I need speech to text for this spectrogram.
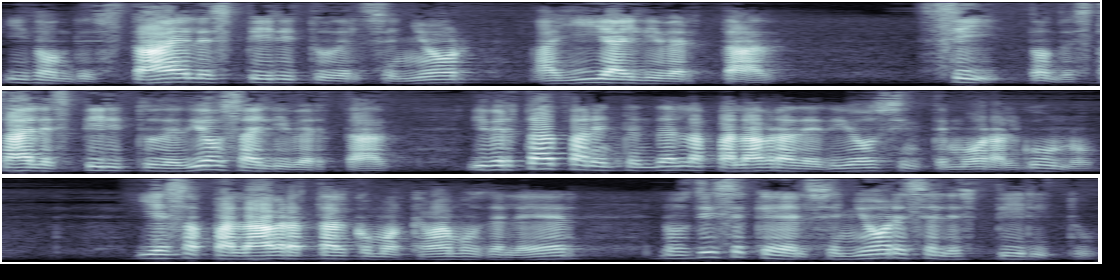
y donde está el Espíritu del Señor, allí hay libertad. Sí, donde está el Espíritu de Dios hay libertad. Libertad para entender la palabra de Dios sin temor alguno. Y esa palabra, tal como acabamos de leer, nos dice que el Señor es el Espíritu,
